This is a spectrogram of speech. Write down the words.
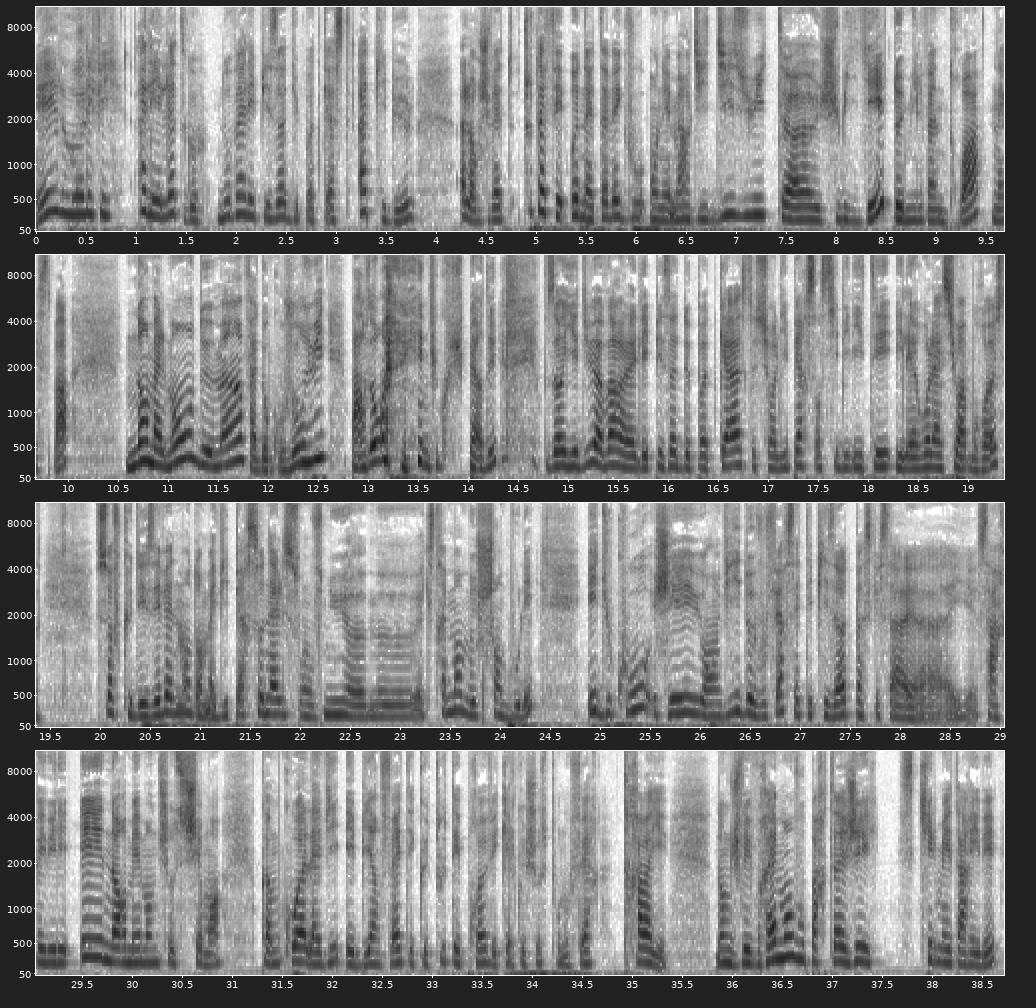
Hello les filles, allez let's go, nouvel épisode du podcast Happy Bull. Alors je vais être tout à fait honnête avec vous, on est mardi 18 euh, juillet 2023, n'est-ce pas? Normalement demain, enfin donc aujourd'hui, pardon, du coup je suis perdue, vous auriez dû avoir l'épisode de podcast sur l'hypersensibilité et les relations amoureuses. Sauf que des événements dans ma vie personnelle sont venus euh, me, extrêmement me chambouler. Et du coup, j'ai eu envie de vous faire cet épisode parce que ça, euh, ça a révélé énormément de choses chez moi, comme quoi la vie est bien faite et que toute épreuve est quelque chose pour nous faire travailler. Donc, je vais vraiment vous partager ce qu'il m'est arrivé,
